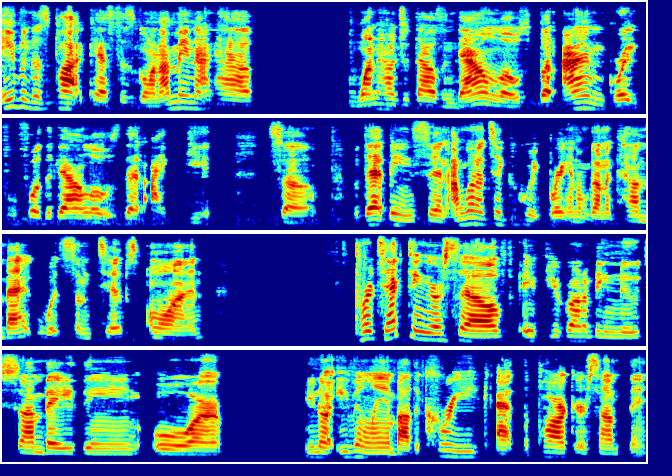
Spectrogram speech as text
even this podcast is going. I may not have 100,000 downloads, but I'm grateful for the downloads that I get. So, with that being said, I'm going to take a quick break and I'm going to come back with some tips on protecting yourself if you're going to be nude sunbathing or you know even laying by the creek at the park or something.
